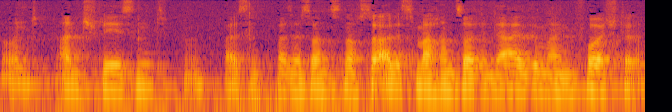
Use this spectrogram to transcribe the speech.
und anschließend, weiß nicht, was er sonst noch so alles machen soll in der allgemeinen Vorstellung.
